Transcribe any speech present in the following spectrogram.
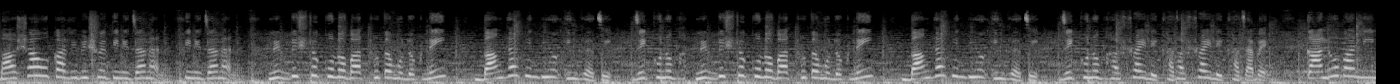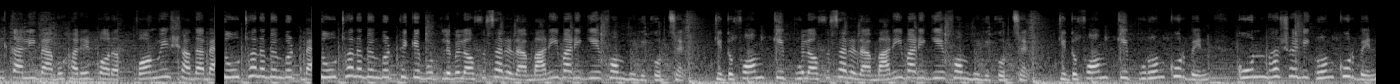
ভাষা ও কালি বিষয়ে তিনি জানান তিনি জানান, নির্দিষ্ট কোনো বাধ্যতামূলক নেই, বাংলা, হিন্দি ও ইংরাজি, যে কোনো নির্দিষ্ট কোনো বাধ্যতামূলক নেই, বাংলা, হিন্দি ও ইংরাজি, যে কোনো ভাষায় লেখা ভাষায় লেখা যাবে। কালো বা নীল কালি ব্যবহারের পর কর্মের সাদা চৌঠা নভেম্বর চৌঠা নভেম্বর থেকে বুথ লেভেল অফিসারেরা বাড়ি বাড়ি গিয়ে ফর্ম বিলি করছেন কিন্তু ফর্ম কে পুল অফিসারেরা বাড়ি বাড়ি গিয়ে ফর্ম বিলি করছেন কিন্তু ফর্ম কে পূরণ করবেন? কোন ভাষায় লিখ- পূরণ করবেন?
